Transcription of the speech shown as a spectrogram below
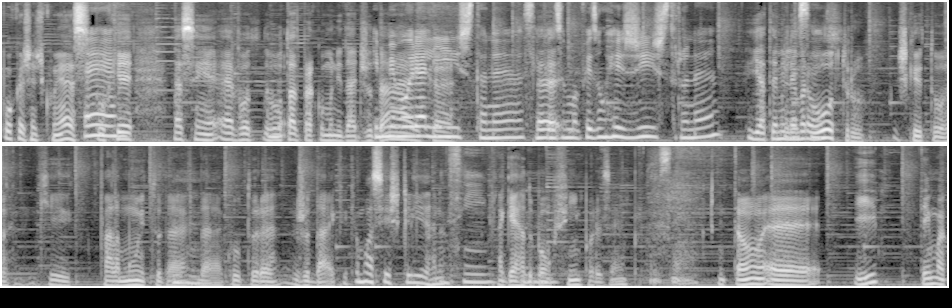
pouca gente conhece, é. porque assim é voltado para a comunidade judaica. Ele memorialista, né? Assim, é. fez, uma, fez um registro, né? E até me lembra outro escritor que fala muito da, uhum. da cultura judaica, que é o Moacir Scliar, né? Sim. A Guerra uhum. do Bom Fim, por exemplo. Pois é. Então, é, e tem uma,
